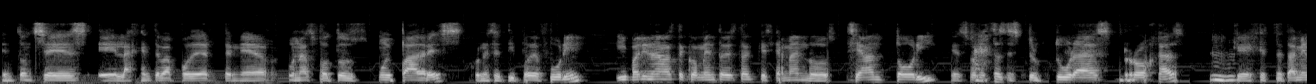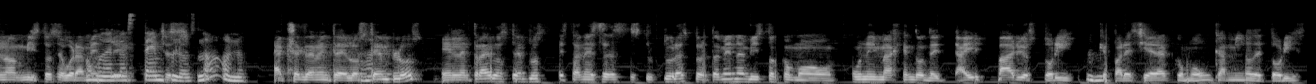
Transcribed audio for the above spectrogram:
Entonces eh, la gente va a poder tener unas fotos muy padres con ese tipo de furin y Mari, nada más te comento esta que se llaman los, se llaman Tori, que son ah. estas estructuras rojas que este, también lo han visto seguramente. Como de los templos, ¿no? ¿O no? Exactamente, de los templos. En la entrada de los templos están esas estructuras, pero también han visto como una imagen donde hay varios torí, que pareciera como un camino de torís.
